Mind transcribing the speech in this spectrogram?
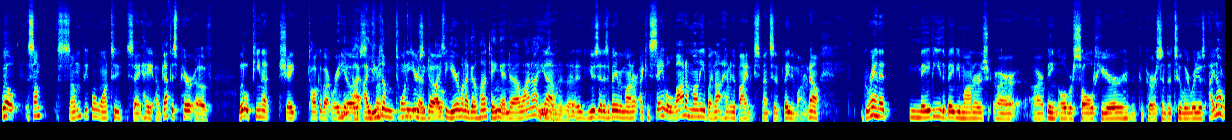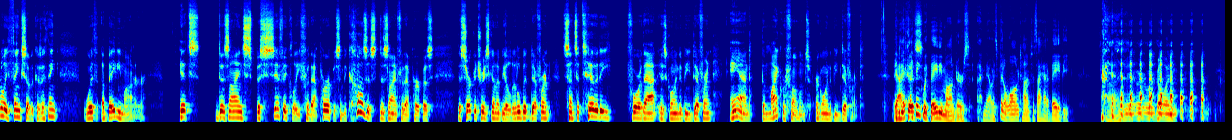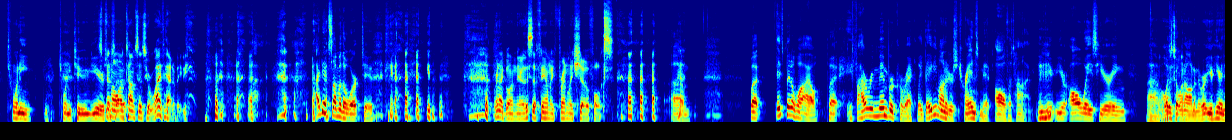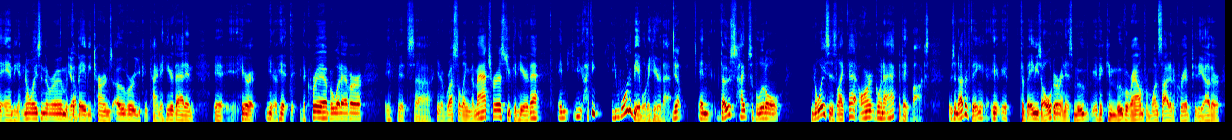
Well, some some people want to say, "Hey, I've got this pair of little peanut-shaped Talkabout radios. Yeah, I, I use them twenty you years know, ago twice a year when I go hunting, and uh, why not use yeah, them as a? and use it as a baby monitor. I can save a lot of money by not having to buy an expensive baby monitor. Now, granted, maybe the baby monitors are are being oversold here in comparison to two way radios. I don't really think so because I think with a baby monitor, it's designed specifically for that purpose, and because it's designed for that purpose, the circuitry is going to be a little bit different. Sensitivity for that is going to be different, and the microphones are going to be different. yeah, I, I think with baby monitors. Now it's been a long time since I had a baby. Uh, we're, going 20, 22 years. it's been a so. long time since your wife had a baby. I did some of the work too. Yeah. We're not going there. This is a family friendly show, folks. Um, but it's been a while. But if I remember correctly, baby monitors transmit all the time. Like Mhm. you're, you're always hearing uh, Always what's going on in the room. You're hearing the ambient noise in the room. If the baby turns over, you can kind of hear that and uh, hear it, you know, hit the, the crib or whatever. If it's, uh, you know, rustling the mattress, you can hear that. And you, I think you want to be able to hear that. Yep. And those types of little noises like that aren't going to activate Vox. There's another thing. If, the baby's older and it's move, if it can move around from one side of the crib to the other,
